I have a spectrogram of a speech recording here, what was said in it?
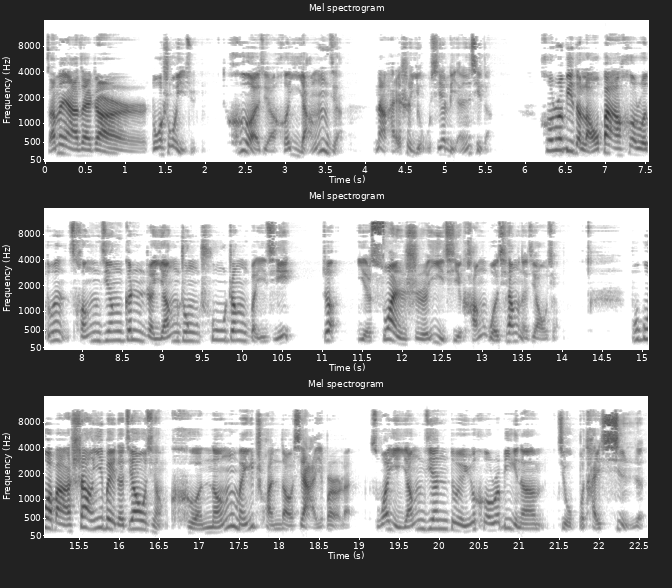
咱们呀，在这儿多说一句，贺家和杨家那还是有些联系的。贺若弼的老爸贺若敦曾经跟着杨忠出征北齐，这也算是一起扛过枪的交情。不过吧，上一辈的交情可能没传到下一辈来，所以杨坚对于贺若弼呢就不太信任。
